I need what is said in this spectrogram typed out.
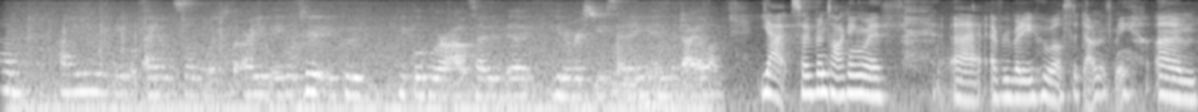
Um, are you able, I know it's still works, but are you able to include people who are outside of the university setting in the dialogue? Yeah, so I've been talking with uh, everybody who will sit down with me. Um,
